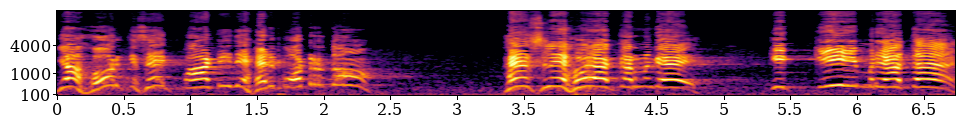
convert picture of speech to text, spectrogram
ਜਾਂ ਹੋਰ ਕਿਸੇ ਪਾਰਟੀ ਦੇ ਹੈੱਡਕੁਆਟਰ ਤੋਂ ਫੈਸਲੇ ਹੋਇਆ ਕਰਨਗੇ ਕਿ ਕੀ ਮਰਿਆਦਾ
